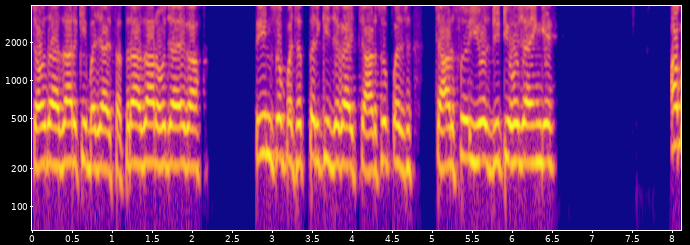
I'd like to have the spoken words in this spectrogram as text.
चौदह हज़ार की बजाय सत्रह हज़ार हो जाएगा। तीन सौ पचहत्तर की जगह चार सौ चार सौ यूएसडीटी हो जाएँगे। अब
